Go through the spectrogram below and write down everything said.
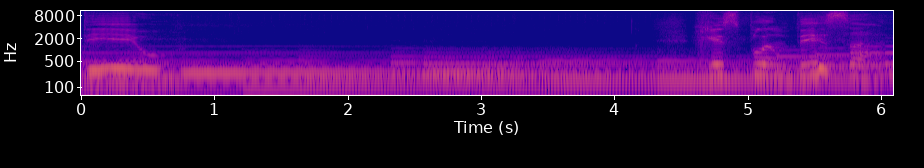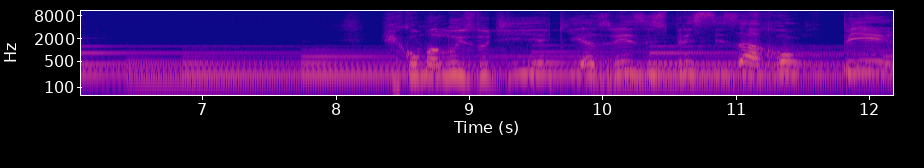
teu. Resplandeça. É como a luz do dia que às vezes precisa romper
